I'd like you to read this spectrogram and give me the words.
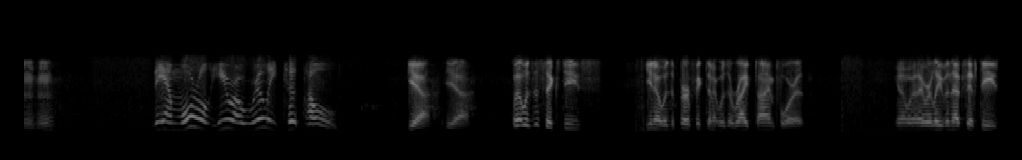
mhm. the immoral hero really took hold. Yeah, yeah. Well, it was the '60s. You know, it was a perfect and it was a ripe time for it. You know, where they were leaving that '50s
